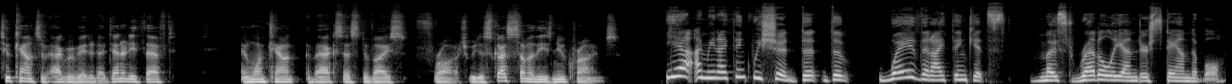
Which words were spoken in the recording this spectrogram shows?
two counts of aggravated identity theft, and one count of access device fraud. Should we discuss some of these new crimes? Yeah, I mean, I think we should. The the way that I think it's most readily understandable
